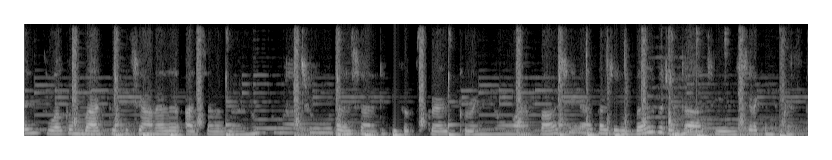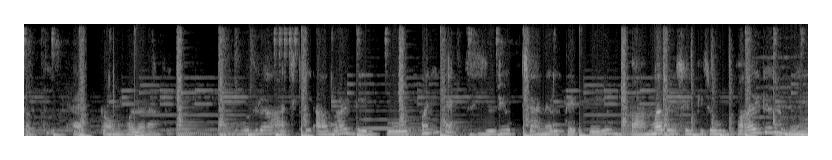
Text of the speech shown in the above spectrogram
Guys welcome back to the channel আজকে আবার দেখব ফ্যাক্টস ইউটিউব চ্যানেল থেকে বাংলাদেশের কিছু ভাইরাল মিম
